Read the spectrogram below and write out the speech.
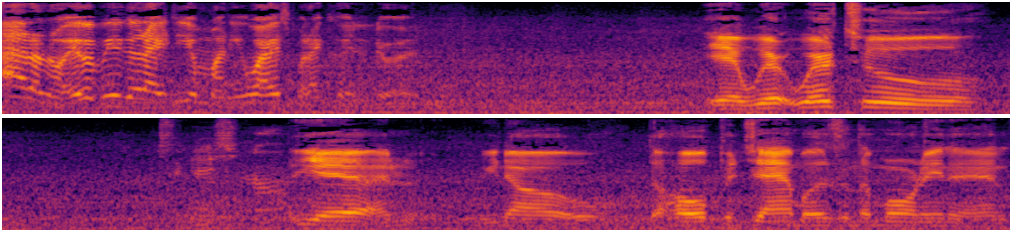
I don't know. It would be a good idea money wise, but I couldn't do it. yeah, we're we're too. Yeah, and you know the whole pajamas in the morning, and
